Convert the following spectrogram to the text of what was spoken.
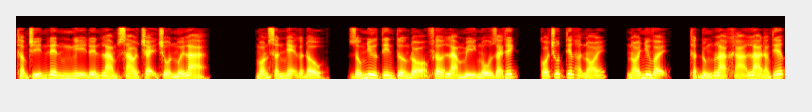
thậm chí nên nghĩ đến làm sao chạy trốn mới là. Mòn sân nhẹ gật đầu, giống như tin tưởng đỏ phờ làm mì ngộ giải thích, có chút tiếc hận nói, nói như vậy, thật đúng là khá là đáng tiếc.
